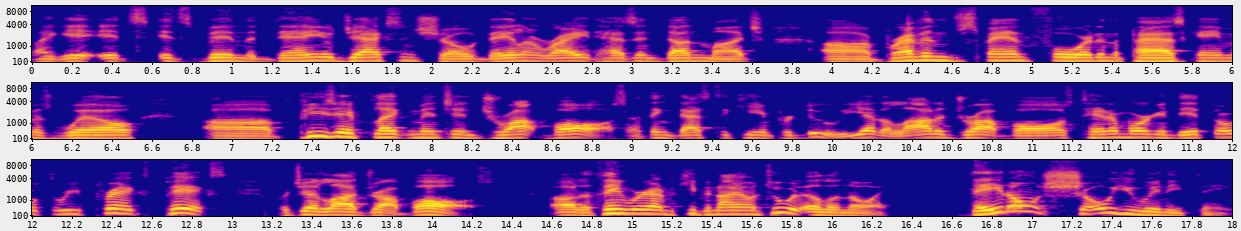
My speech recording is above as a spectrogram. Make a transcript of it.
Like it, it's it's been the Daniel Jackson show. Dylan Wright hasn't done much. Uh, Brevyn Spann-Ford in the past game as well. Uh, PJ Fleck mentioned drop balls. I think that's the key in Purdue. You had a lot of drop balls. Tanner Morgan did throw three picks, picks, but you had a lot of drop balls. Uh, the thing we're going to have to keep an eye on too with Illinois, they don't show you anything.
